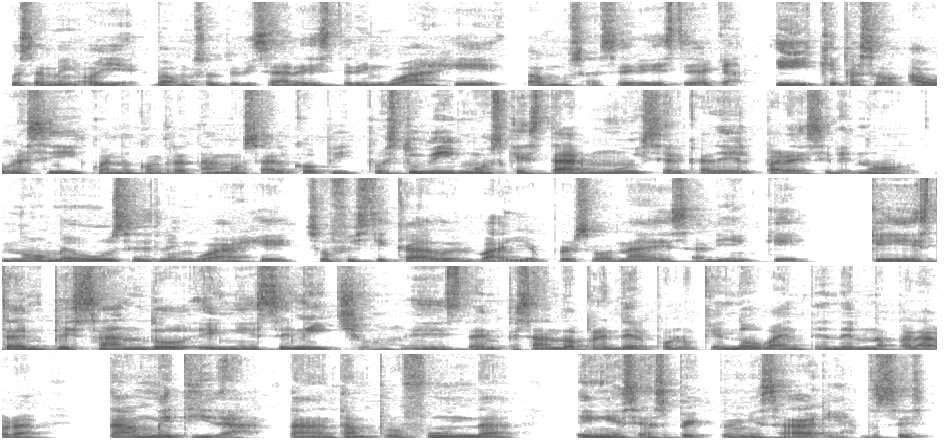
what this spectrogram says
pues también, oye, vamos a utilizar este lenguaje, vamos a hacer este de acá. ¿Y qué pasó? Aún así, cuando contratamos al copy, pues tuvimos que estar muy cerca de él para decirle, no, no me uses lenguaje sofisticado. El buyer persona es alguien que que está empezando en ese nicho, está empezando a aprender, por lo que no va a entender una palabra tan metida, tan, tan profunda en ese aspecto, en esa área. Entonces,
